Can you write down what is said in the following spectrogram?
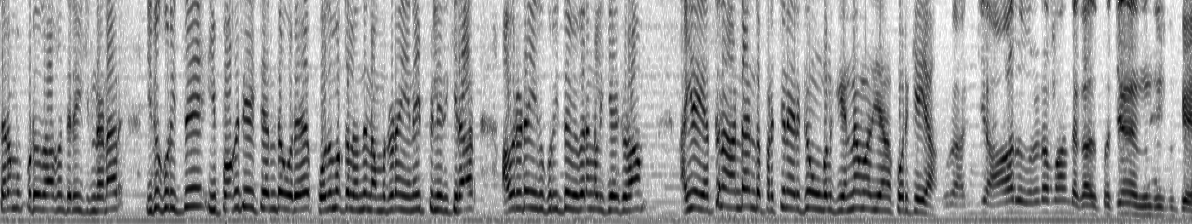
சிரமப்படுவதாகவும் தெரிவிக்கின்றனர். இது குறித்து இப்பகுதியைச் சேர்ந்த ஒரு பொதுமக்கள் வந்து நம்மளுடன் இணைப்பில் இருக்கிறார். அவரிடம் இது குறித்த விவரங்களை கேட்கலாம். ஐயா எத்தனை ஆண்டா இந்த பிரச்சனை இருக்கு? உங்களுக்கு என்ன மாதிரியான கோரிக்கையா ஒரு அஞ்சு ஆறு வருடமா அந்த பிரச்சனை இருந்துட்டு இருக்கு.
